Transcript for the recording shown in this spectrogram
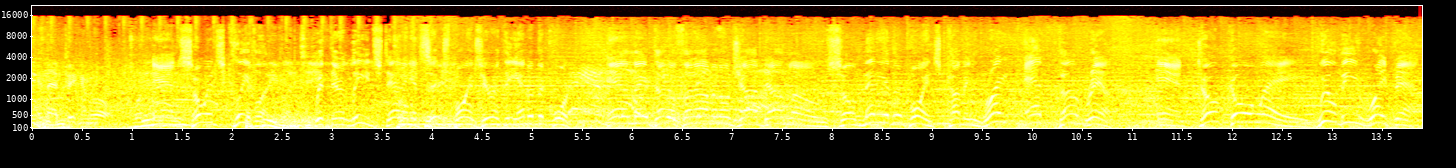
in that pick and roll. And so it's Cleveland with their lead standing at six points here at the end of the quarter. And they've done a phenomenal job down low. So many of their points coming right at the rim. And don't go away. We'll be right back.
